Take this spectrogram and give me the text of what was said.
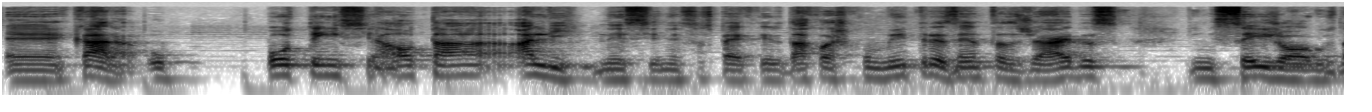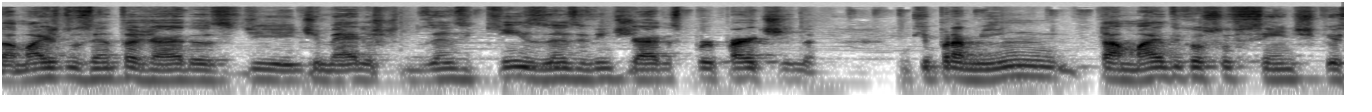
é, cara, o potencial tá ali nesse, nesse aspecto. Ele tá com, acho, com 1.300 jardas em seis jogos, dá mais de 200 jardas de, de média, acho que 215, 220 jardas por partida. O que para mim tá mais do que o suficiente, que eu,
